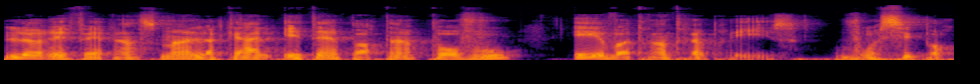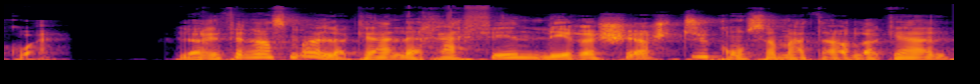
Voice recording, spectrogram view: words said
le référencement local est important pour vous et votre entreprise. Voici pourquoi. Le référencement local raffine les recherches du consommateur local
